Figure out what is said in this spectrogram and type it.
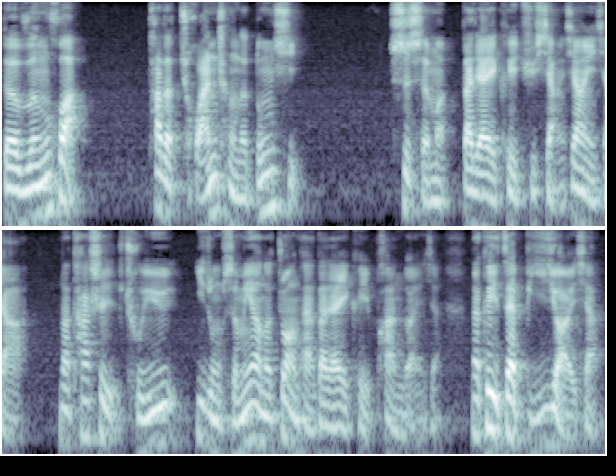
的文化，它的传承的东西是什么？大家也可以去想象一下啊。那它是处于一种什么样的状态？大家也可以判断一下。那可以再比较一下。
